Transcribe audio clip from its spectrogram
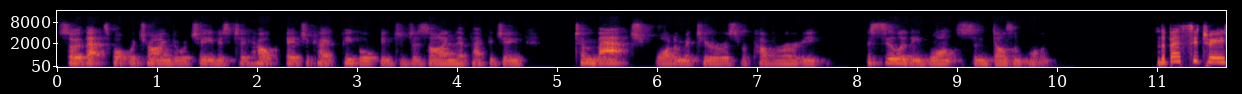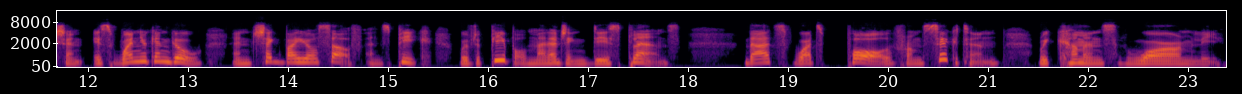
So that's what we're trying to achieve is to help educate people into design their packaging to match what a materials recovery facility wants and doesn't want. The best situation is when you can go and check by yourself and speak with the people managing these plans. That's what Paul from Circuiton recommends warmly.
